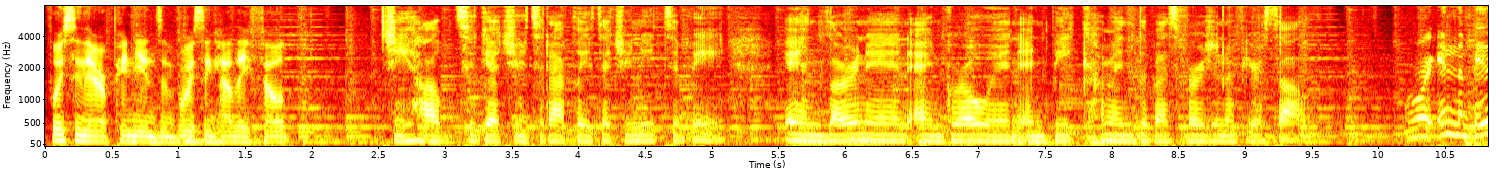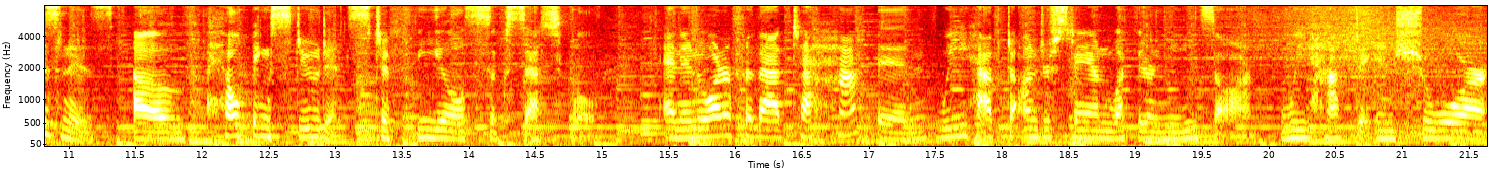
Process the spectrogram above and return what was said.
voicing their opinions and voicing how they felt. She helped to get you to that place that you need to be in learning and growing and becoming the best version of yourself. We're in the business of helping students to feel successful. And in order for that to happen, we have to understand what their needs are. We have to ensure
